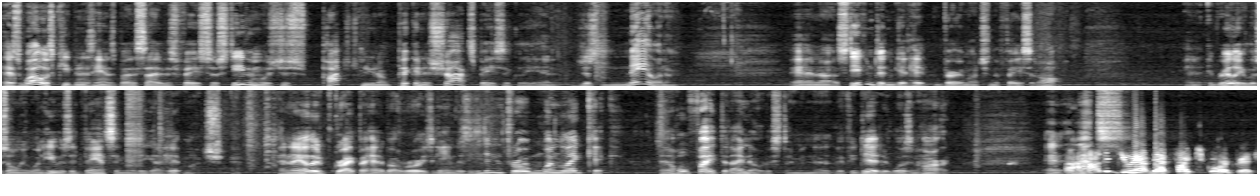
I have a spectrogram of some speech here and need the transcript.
as well as keeping his hands by the side of his face. So Stephen was just pot, you know, picking his shots basically and just nailing him. And uh, Stephen didn't get hit very much in the face at all. And it really it was only when he was advancing that he got hit much. And the other gripe I had about Rory's game was he didn't throw one leg kick in the whole fight that I noticed. I mean, uh, if he did, it wasn't hard. And, and uh, how did you have that fight scored, Rich?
